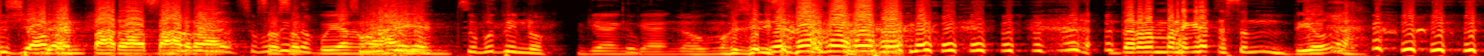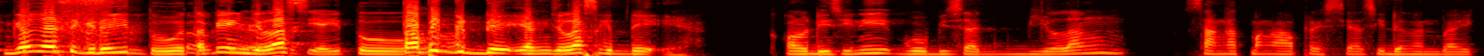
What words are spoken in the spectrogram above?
Siapa? dan para para sesepuh yang sebutin lain. dong, Sebutin dong. Enggak, enggak, enggak, enggak usah disebutin. Ntar mereka kesentil ah. Enggak enggak segede itu, tapi yang Oke, jelas ya itu. Tapi gede, yang jelas gede ya. kalau di sini gue bisa bilang sangat mengapresiasi dengan baik.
